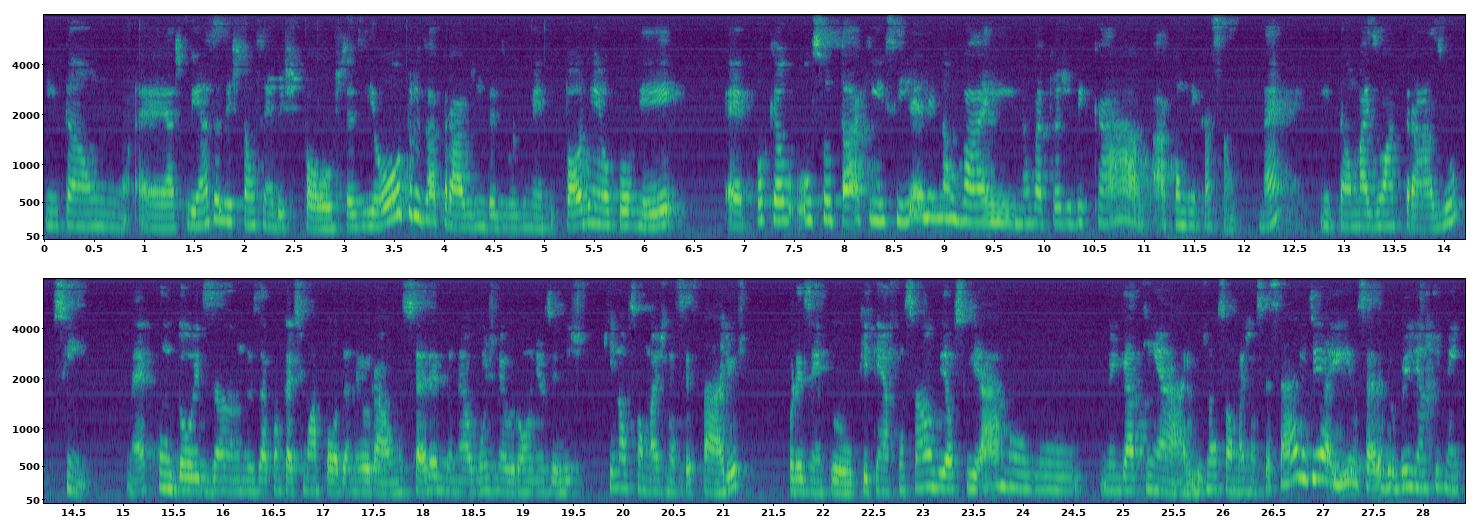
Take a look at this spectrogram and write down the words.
Então, é, as crianças estão sendo expostas e outros atrasos no desenvolvimento podem ocorrer é, porque o, o sotaque em si ele não vai não vai prejudicar a comunicação, né? Então, mas um atraso, sim, né? Com dois anos acontece uma poda neural no cérebro, né? Alguns neurônios eles que não são mais necessários, por exemplo, que tem a função de auxiliar no, no, engatinhar, eles não são mais necessários e aí o cérebro brilhantemente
